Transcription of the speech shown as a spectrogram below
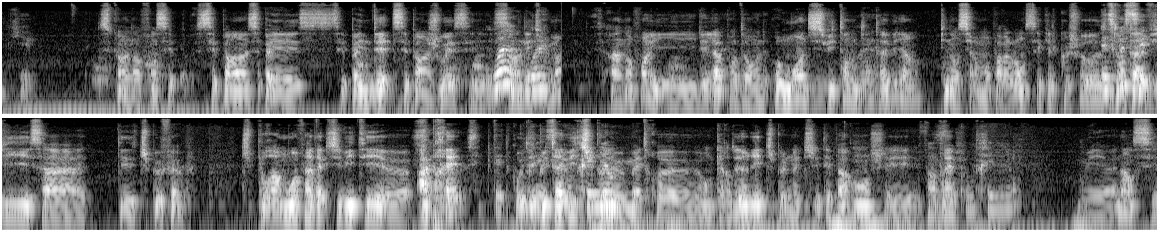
Ok. Parce qu'un enfant, c'est pas, un- pas, pas une dette, c'est pas un jouet, c'est Ouais, un être ouais. humain. Un enfant, il, il est là pendant au moins 18 ans dans Ouais. ta vie. Hein. Financièrement parlant, c'est quelque chose. Dans ta vie, ça, tu peux faire, tu pourras moins faire d'activités euh, après. Au début de ta vie, tu peux le mettre euh, en garderie, tu peux le mettre chez tes parents, chez, enfin bref. contraignant. Mais euh, non, c'est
